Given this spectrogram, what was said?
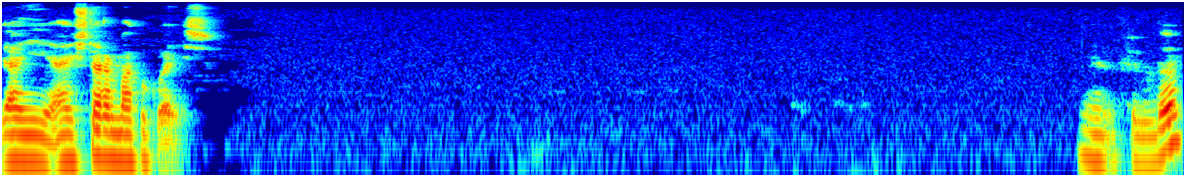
يعني هيشتغل معاكم كويس. نقفل ده.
